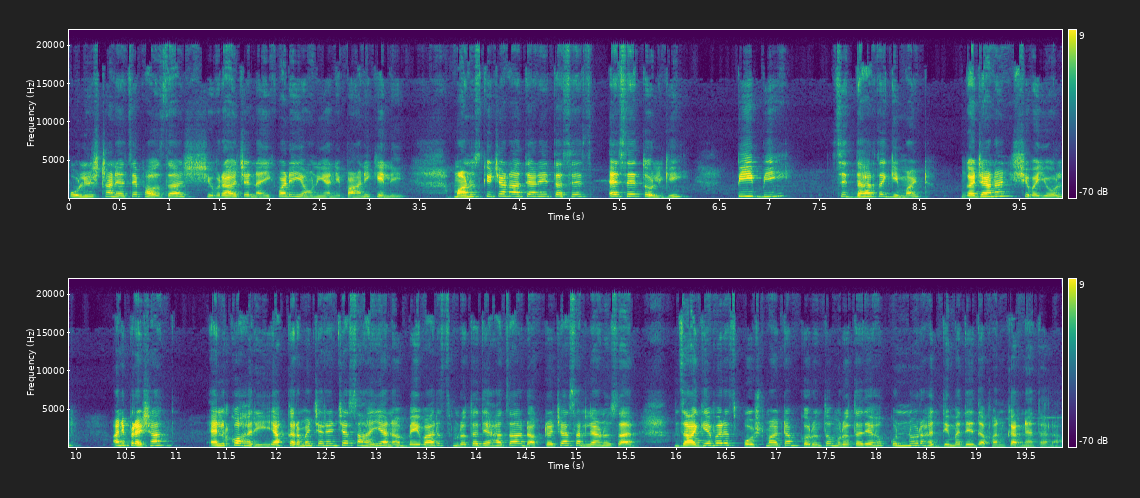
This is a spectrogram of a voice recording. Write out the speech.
पोलीस ठाण्याचे फौजदार शिवराज नाईकवाडी येऊन यांनी पाहणी केली. माणुसकीच्या नात्याने तसेच एस ए तोलगी पी बी सिद्धार्थ गिमट गजानन शिवयोल आणि प्रशांत एल्कोहरी या कर्मचाऱ्यांच्या सहाय्यानं बेवारस मृतदेहाचा डॉक्टरच्या सल्ल्यानुसार जागेवरच पोस्टमॉर्टम करून तो मृतदेह कुन्नूर हद्दीमध्ये दफन करण्यात आला.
